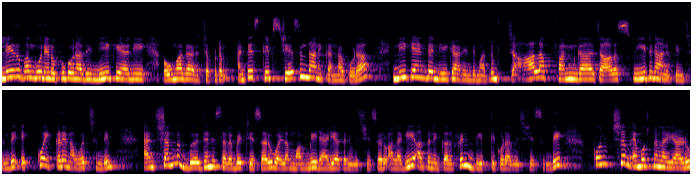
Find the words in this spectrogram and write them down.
లేదు భంగు నేను ఒప్పుకోను అది నీకే అని ఉమా గారు చెప్పటం. అంటే స్కిట్స్ చేసిన దానికన్నా కూడా నీకే అంటే నీకే అనింది మాత్రం చాలా ఫన్గా చాలా స్వీట్గా అనిపించింది. ఎక్కువ ఇక్కడే నవ్వొచ్చింది. అండ్ షణ్ముఖ్ బర్త్డేని సెలబ్రేట్ చేశారు. వాళ్ళ మమ్మీ డాడీ అతని విష్ చేశారు. అలాగే అతని గర్ల్ ఫ్రెండ్ దీప్తి కూడా విష్ చేసింది. కొంచెం ఎమోషనల్ అయ్యాడు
